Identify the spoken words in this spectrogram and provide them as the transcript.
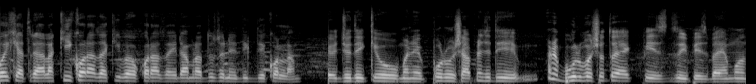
ওই ক্ষেত্রে আলা কী করা যায়, কীভাবে করা যায়, এটা আমরা দুজনের দিক দিয়ে করলাম। যদি কেউ মানে পুরুষ, আপনি যদি মানে ভুলবশত এক পিস দুই পিস বা এমন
